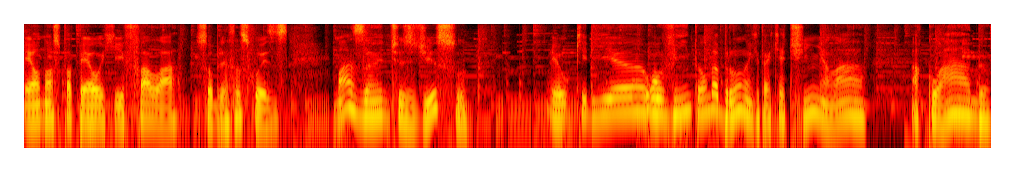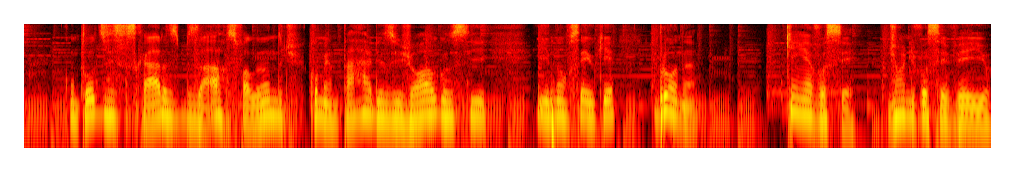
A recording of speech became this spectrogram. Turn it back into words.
é o nosso papel aqui falar sobre essas coisas. Mas antes disso, eu queria ouvir então da Bruna, que tá quietinha lá, acuada, com todos esses caras bizarros falando de comentários e jogos e, e não sei o que. Bruna, quem é você? De onde você veio?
